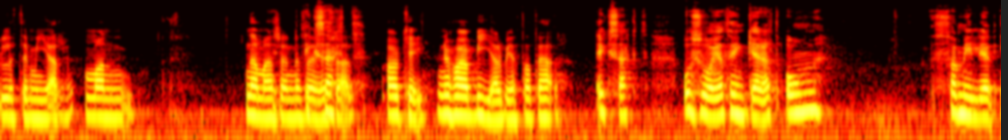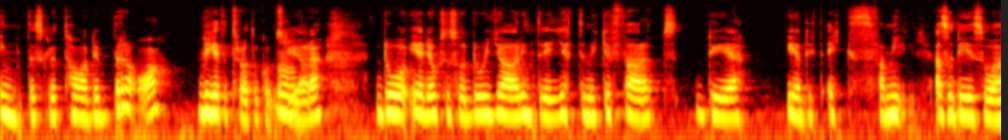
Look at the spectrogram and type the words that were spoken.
lite mer. Om man, när man känner sig Exakt. såhär, okej nu har jag bearbetat det här. Exakt. Och så jag tänker att om familjen inte skulle ta det bra, vilket jag tror att de skulle Mm. göra, då är det också så, då gör inte det jättemycket för att det är ditt ex familj. Alltså det är så,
